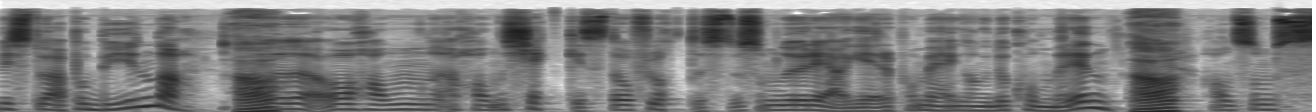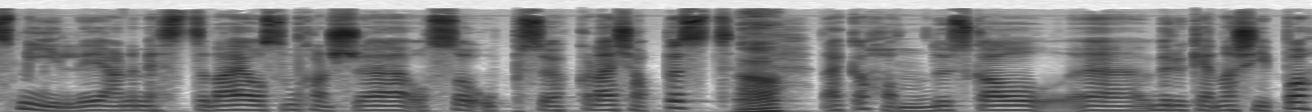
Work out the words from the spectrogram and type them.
hvis du er på byen, da, Ja. eh, og han, han kjekkeste og flotteste som du reagerer på med en gang du kommer inn, Ja, han som smiler gjerne mest til deg, og som kanskje også oppsøker deg kjappest, ja. det er ikke han du skal eh, bruke energi på.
